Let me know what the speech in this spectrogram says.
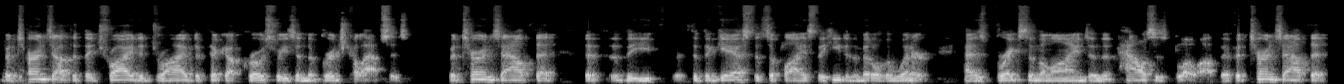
If it turns out that they try to drive to pick up groceries and the bridge collapses. If it turns out that, that the, the, the gas that supplies the heat in the middle of the winter has breaks in the lines and the houses blow up. If it turns out that,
